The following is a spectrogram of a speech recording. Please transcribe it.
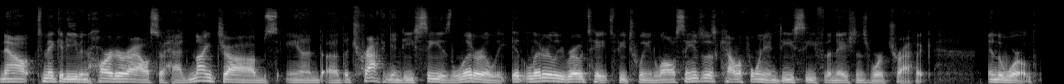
Now, to make it even harder, I also had night jobs, and uh, the traffic in DC is literally, it literally rotates between Los Angeles, California, and DC for the nation's worst traffic in the world.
